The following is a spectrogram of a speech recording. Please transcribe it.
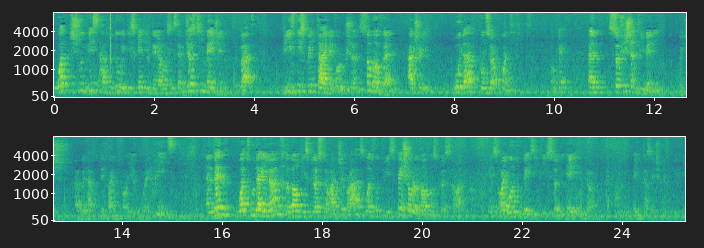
what should this have to do with discrete integrable system? Just imagine that these discrete time evolutions, some of them actually would have conserved quantities. Okay? And sufficiently many, which I will have to define for you what it means. And then what would I learn about these cluster algebras? What would be special about those cluster algebras? Okay, so I want to basically study A A intersection between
